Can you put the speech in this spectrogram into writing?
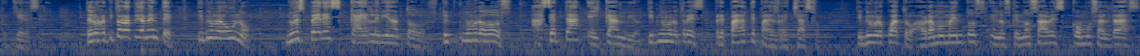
que quieres ser. Te lo repito rápidamente. Tip número uno, no esperes caerle bien a todos. Tip número dos, acepta el cambio. Tip número tres, prepárate para el rechazo. Tip número 4. Habrá momentos en los que no sabes cómo saldrás.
